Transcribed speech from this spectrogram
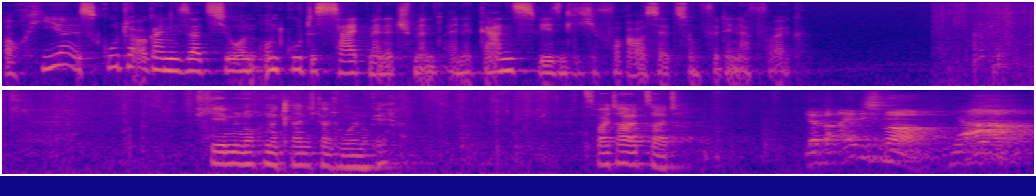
Auch hier ist gute Organisation und gutes Zeitmanagement eine ganz wesentliche Voraussetzung für den Erfolg. Ich gehe mir noch eine Kleinigkeit holen, okay? Zweite Halbzeit. Ja, beeil dich mal. Ja!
